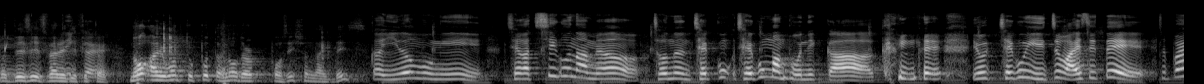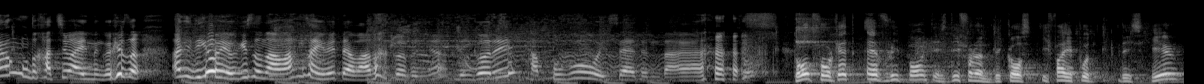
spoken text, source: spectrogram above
But this is very difficult. No, I want to put another position like this. 그러니까 이런 공이 제가 치고 나면 저는 제, 공, 제 공만 보니까 근데 요, 제 공이 이쯤 와 있을 때 저 빨간 공도 같이 와 있는 거예요. 그래서 아니 네가 왜 여기서 나와? 항상 이럴 때가 많았거든요. 근데 이거를 다 보고 있어야 된다. Don't forget every point is different because if I put this here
